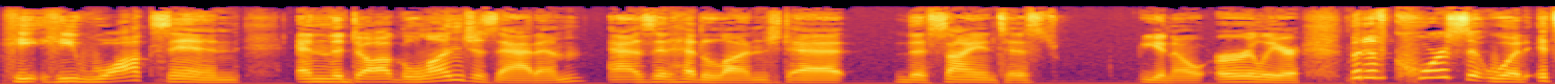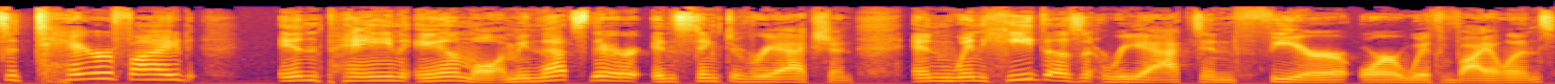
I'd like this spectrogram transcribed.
he he walks in and the dog lunges at him as it had lunged at the scientist, you know, earlier. But of course it would. It's a terrified in pain animal. I mean, that's their instinctive reaction. And when he doesn't react in fear or with violence,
